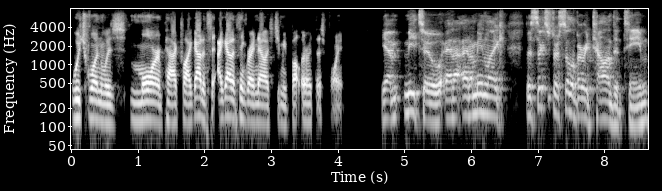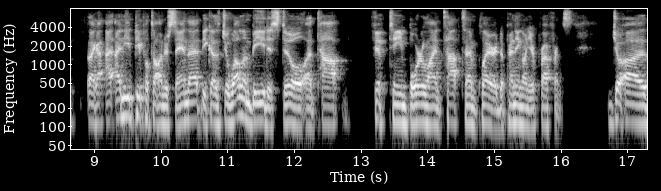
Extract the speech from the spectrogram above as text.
which one was more impactful. I got to th- I got to think right now it's Jimmy Butler at this point. Yeah, me too. And and I mean, like the Sixers are still a very talented team. Like I, I need people to understand that because Joel Embiid is still a top 15, borderline top 10 player, depending on your preference. Uh,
